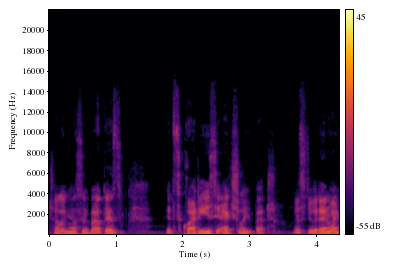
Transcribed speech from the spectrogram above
telling us about this. It's quite easy actually, but let's do it anyway.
